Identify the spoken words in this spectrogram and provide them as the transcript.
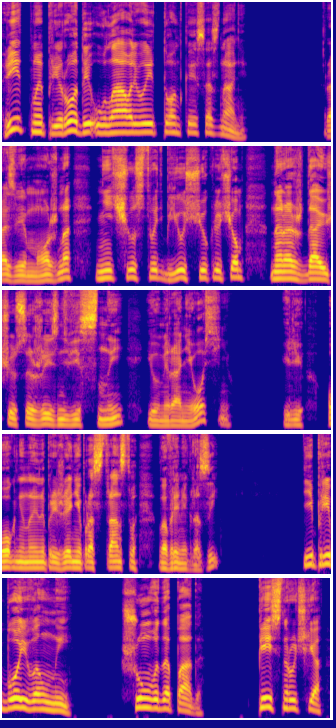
Ритмы природы улавливает тонкое сознание. Разве можно не чувствовать бьющую ключом нарождающуюся жизнь весны и умирание осенью? Или огненное напряжение пространства во время грозы? И прибой волны, шум водопада, песнь ручья —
